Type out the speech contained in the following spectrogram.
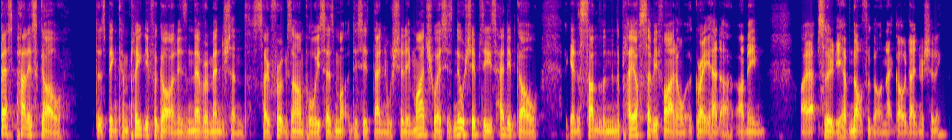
"Best Palace goal that's been completely forgotten is never mentioned." So, for example, he says, "This is Daniel Schilling. My choice is Neil Shipperley's headed goal against Sunderland in the playoff semi-final. A great header. I mean, I absolutely have not forgotten that goal, Daniel Schilling."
